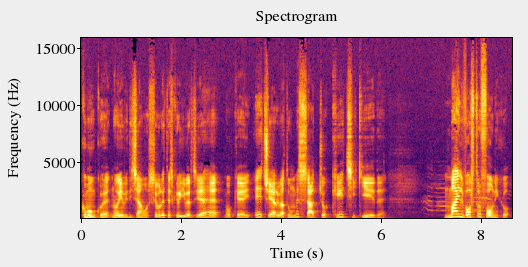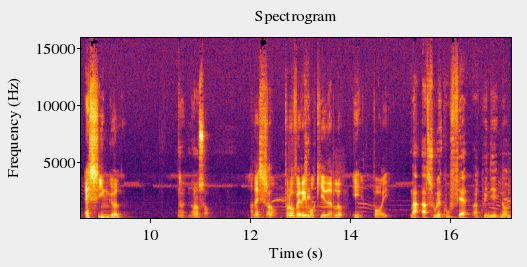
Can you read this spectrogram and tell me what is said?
Comunque, noi vi diciamo, se volete scriverci, eh, ok, e ci è arrivato un messaggio che ci chiede, ma il vostro fonico è single? Eh, non lo so, Adesso So. proveremo Sì. a chiederlo e poi ma ha sulle cuffie, quindi non,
